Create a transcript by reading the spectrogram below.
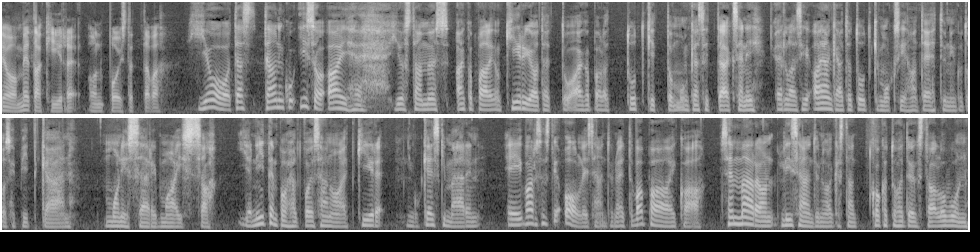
Joo, metakiire on poistettava. Joo, tämä on niin iso aihe, josta on myös aika paljon kirjoitettu, aika paljon tutkittu mun käsittääkseni. Erilaisia ajankäyttötutkimuksia on tehty niin tosi pitkään monissa eri maissa. Ja niiden pohjalta voi sanoa, että kiire niin keskimäärin ei varsinaisesti ole lisääntynyt, että vapaa-aikaa sen määrä on lisääntynyt oikeastaan koko 1900-luvun.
